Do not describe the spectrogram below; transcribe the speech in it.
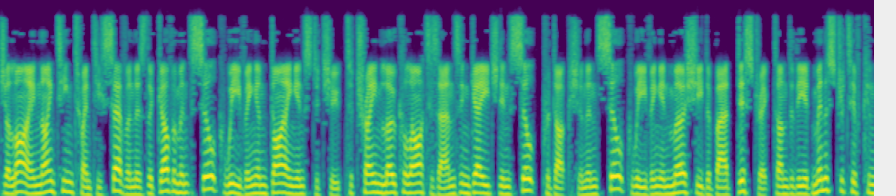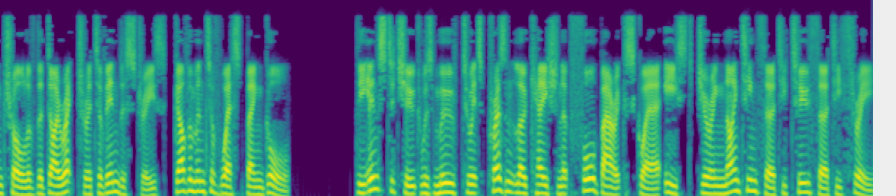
July 1927 as the Government Silk Weaving and Dyeing Institute to train local artisans engaged in silk production and silk weaving in Murshidabad district under the administrative control of the Directorate of Industries, Government of West Bengal. The institute was moved to its present location at 4 Barrack Square East during 1932–33.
